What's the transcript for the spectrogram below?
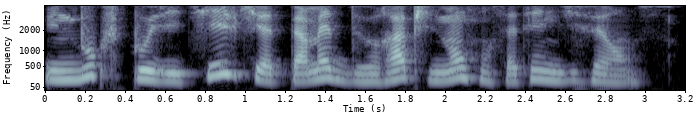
Une boucle positive qui va te permettre de rapidement constater une différence.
